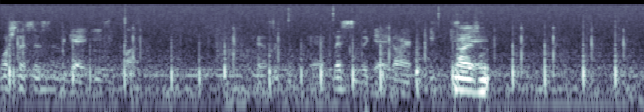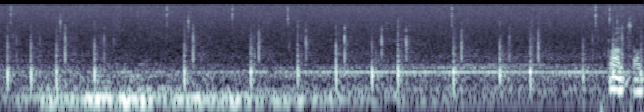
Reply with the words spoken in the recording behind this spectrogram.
Watch this. This is the gate. Easy plan. Okay, this is the gate. This is the gate. Alright. No, it isn't. Come on, Tom.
